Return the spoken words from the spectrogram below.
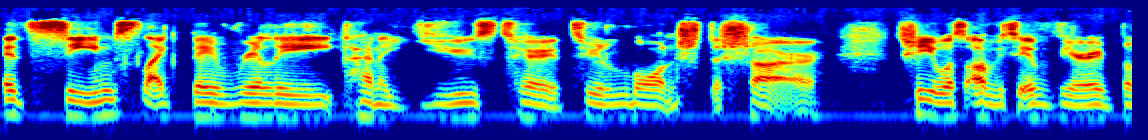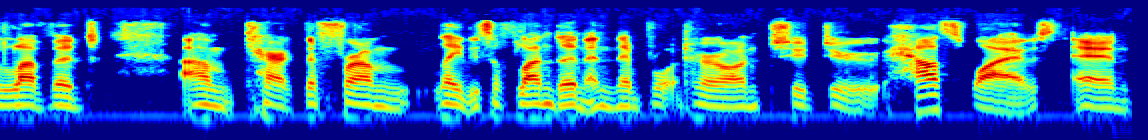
it seems like they really kind of used her to launch the show. She was obviously a very beloved um, character from Ladies of London, and they brought her on to do Housewives, and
